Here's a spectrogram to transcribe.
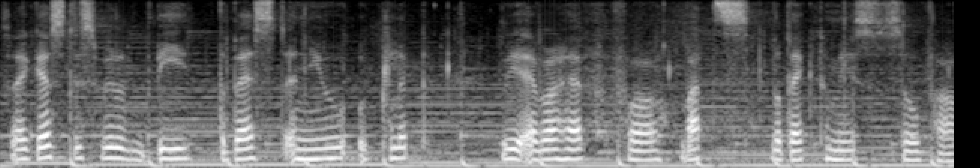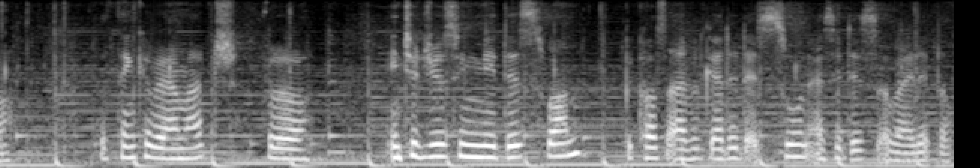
So I guess this will be the best and new clip we ever have for VATS lobectomies so far. So thank you very much for introducing me this one because I will get it as soon as it is available.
